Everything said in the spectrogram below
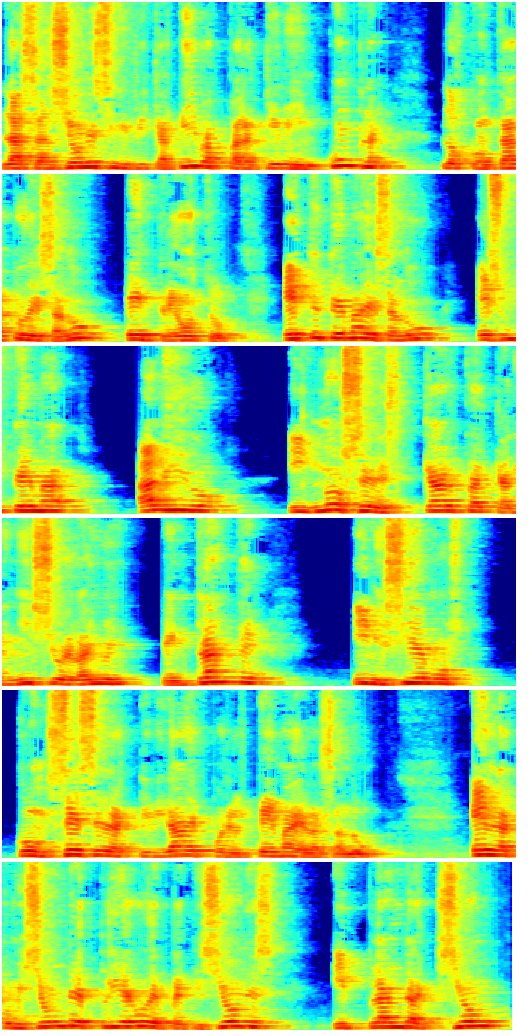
las sanciones significativas para quienes incumplan los contratos de salud, entre otros. Este tema de salud es un tema álgido y no se descarta que al inicio del año entrante iniciemos con cese de actividades por el tema de la salud. En la Comisión de Pliego de Peticiones y Plan de Acción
